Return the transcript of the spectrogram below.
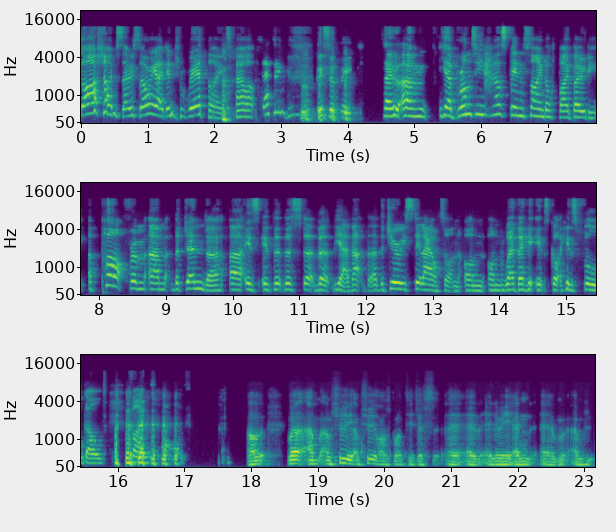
gosh, I'm so sorry. I didn't realize how upsetting this would be." So um, yeah, Bronty has been signed off by Bodhi. Apart from um, the gender, uh, is is the, the the yeah that the, the, jury's still out on on on whether it's got his full gold Oh well, I'm I'm sure he, I'm sure he loves Bronty just uh, anyway, and um, I'm,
